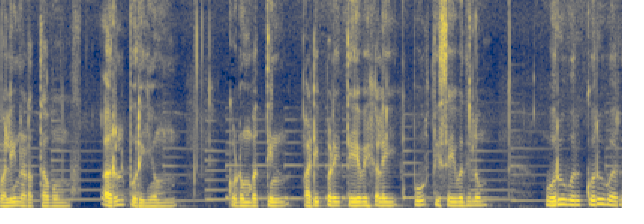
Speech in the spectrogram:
வழிநடத்தவும் அருள் புரியும். குடும்பத்தின் அடிப்படை தேவைகளை பூர்த்தி செய்வதிலும் ஒருவருக்கொருவர்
